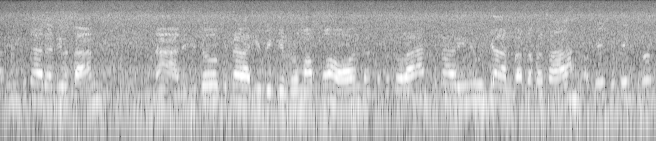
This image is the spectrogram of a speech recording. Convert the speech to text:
Hari ini kita ada di hutan. Nah, di situ kita lagi bikin rumah pohon dan kebetulan kita hari ini hujan, basah-basahan. Oke, syuting terus.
